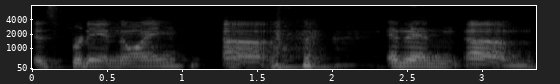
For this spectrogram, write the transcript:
is pretty annoying. Um, and then um,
